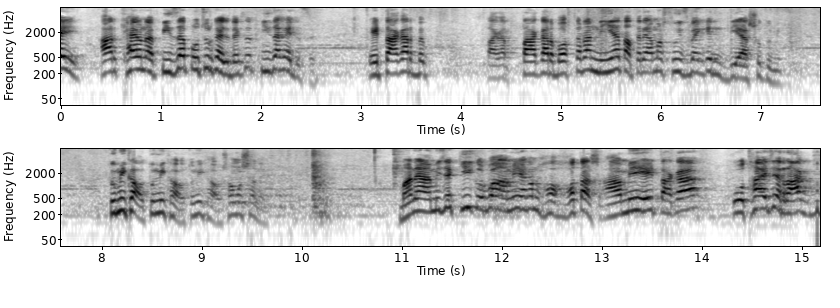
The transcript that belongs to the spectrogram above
এই, আর খায়ও না পিজা প্রচুর খাইছে। দেখছ পিজা খাইতেছে। এই টাকার টাকার টাকার বস্তাটা নিয়ে তাড়াতাড়ি আমার সুইস ব্যাংকে দিয়ে আসো তুমি। তুমি খাও তুমি খাও তুমি খাও, সমস্যা নেই। মানে আমি যে কি করব, আমি এখন হতাশ। আমি এই টাকা কোথায় যে রাখব,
